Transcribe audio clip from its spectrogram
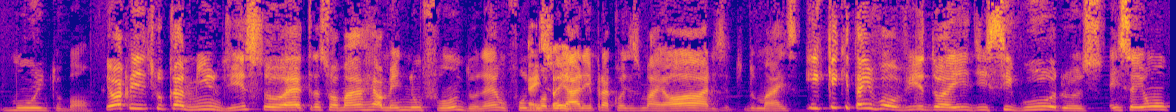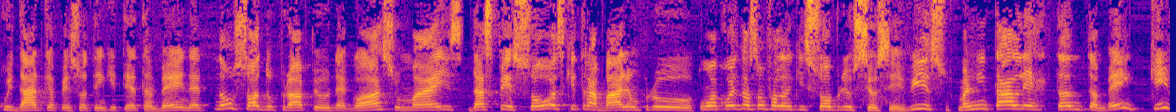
Muito bom. Eu acredito que o caminho disso é transformar realmente num fundo, né? Um fundo é imobiliário para coisas maiores e tudo mais. E o que está envolvido aí de seguros? Isso aí é um cuidado que a pessoa tem que ter também, né? Não só do próprio negócio, mas das pessoas que trabalham pro. Uma coisa nós estamos falando aqui sobre o seu serviço, mas a gente está alertando também quem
